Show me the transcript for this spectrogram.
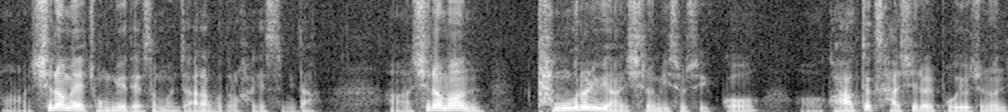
어, 실험의 종류에 대해서 먼저 알아보도록 하겠습니다. 어, 실험은 탐구를 위한 실험이 있을 수 있고 어, 과학적 사실을 보여주는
